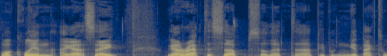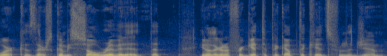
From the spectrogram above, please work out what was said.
well, Quinn, I gotta say, we gotta wrap this up so that uh, people can get back to work because they're gonna be so riveted that you know they're gonna forget to pick up the kids from the gym.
